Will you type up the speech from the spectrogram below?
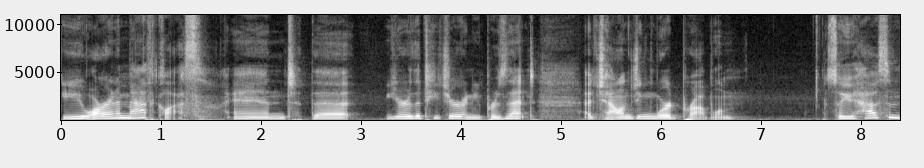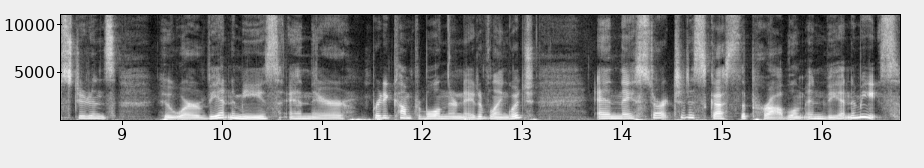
you are in a math class and the you're the teacher and you present a challenging word problem, so you have some students who are Vietnamese and they're pretty comfortable in their native language, and they start to discuss the problem in Vietnamese.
